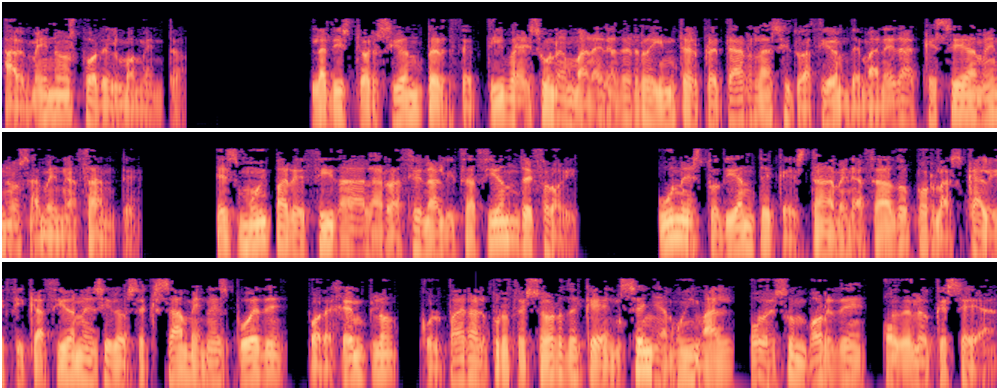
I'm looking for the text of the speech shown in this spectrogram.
al menos por el momento. La distorsión perceptiva es una manera de reinterpretar la situación de manera que sea menos amenazante. Es muy parecida a la racionalización de Freud. Un estudiante que está amenazado por las calificaciones y los exámenes puede, por ejemplo, culpar al profesor de que enseña muy mal, o es un borde, o de lo que sea.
